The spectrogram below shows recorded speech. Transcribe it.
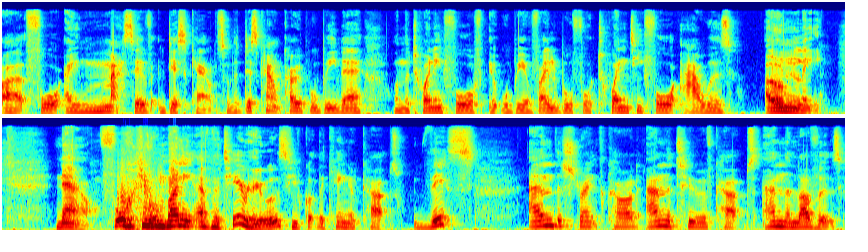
uh, for a massive discount. So the discount code will be there on the 24th. It will be available for 24 hours only. Now, for your money and materials, you've got the King of Cups. This and the Strength card and the Two of Cups and the Lovers.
